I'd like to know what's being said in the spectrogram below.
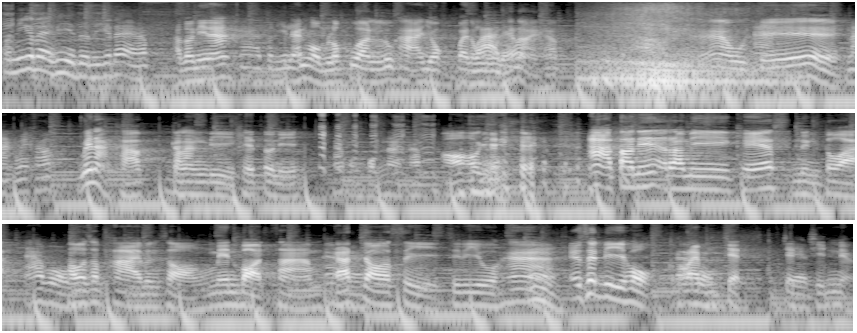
ตัวนี้ก็ได้พี่ตัวนี้ก็ได้ครับ เอาตัวนี้นะอ่าตัวนี้งั้นผมรบกวนลูกค้ายกไปตรงนู้นว่าแล้วให้หน่อยครับอ่าโอเค หนักไหมครับ ไม่หนักครับกำลังดีเคสตัวนี้ถ้าผมผมหนักครับ อ๋อโอเคอะตอนนี้เรามีเคส 1 ตัว ครับผม power supply เป็น 2 main board 3 การ์ดจอ 4 CPU อืม5 SSD 6ครับ RAM ผม7 7 ชิ้นเนี่ย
